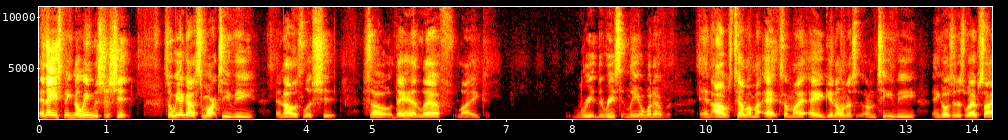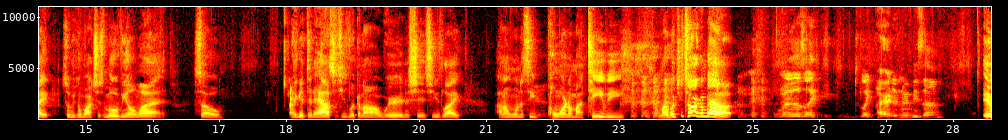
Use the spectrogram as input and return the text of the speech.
and they ain't speak no English and shit. So we had got a smart TV and all this little shit. So they had left like re- the recently or whatever. And I was telling my ex, I'm like, hey, get on this on TV and go to this website so we can watch this movie online. So I get to the house and she's looking all weird and shit. She's like, I don't want to see porn on my TV. I'm like, what you talking about? One of those like like pirated movies though. It,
